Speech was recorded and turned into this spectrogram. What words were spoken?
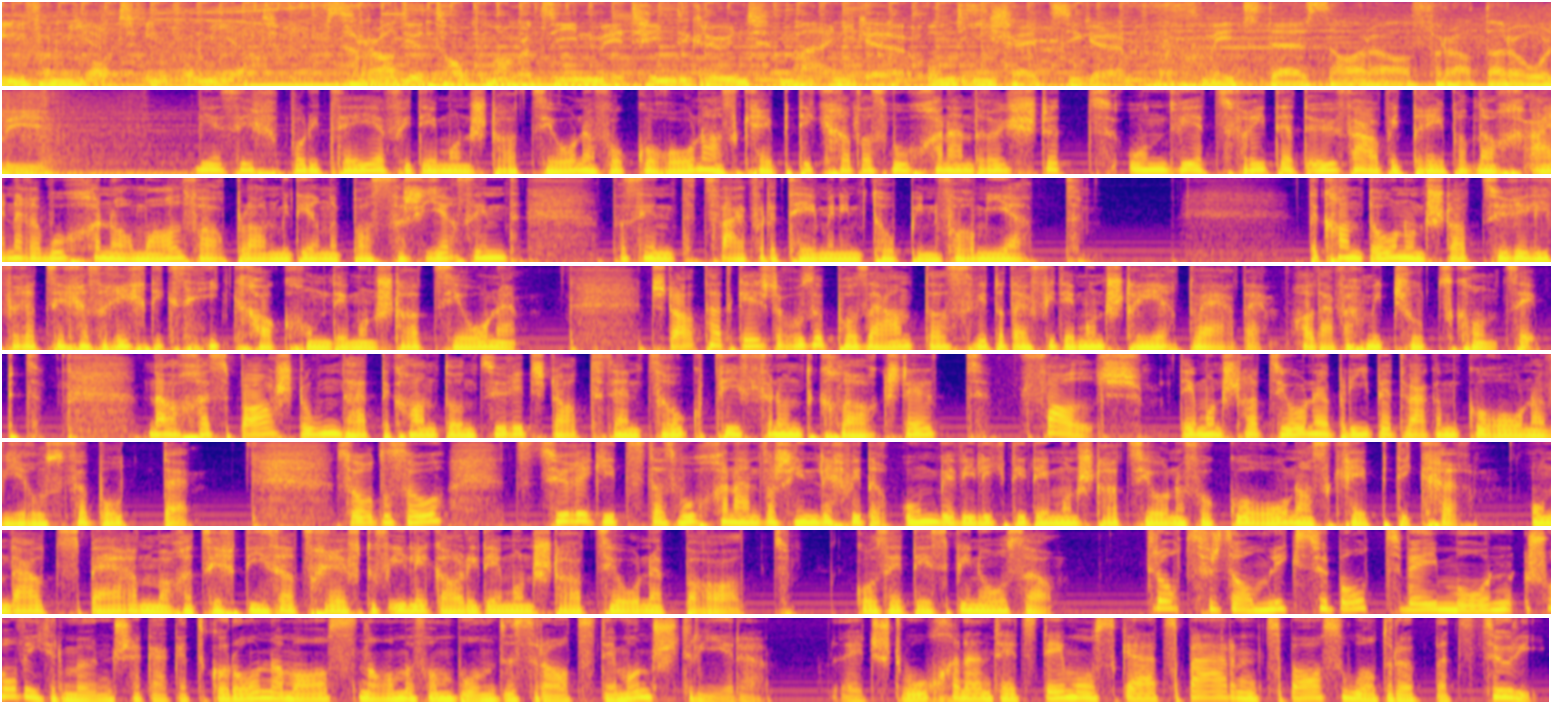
informiert. informiert. Das Radio Top Magazin mit Hintergrund, Meinungen und Einschätzungen mit der Sarah Frataroli. Wie sich Polizei für Demonstrationen von Corona-Skeptikern das Wochenende rüstet und wie zufrieden die ÖV-Betreiber nach einer Woche Normalfahrplan mit ihren Passagieren sind, das sind zwei von den Themen im Top informiert. Der Kanton und Stadt Zürich liefern sich ein richtiges Hickhack um Demonstrationen. Die Stadt hat gestern herausgeposaunt, dass wieder demonstriert werden Halt einfach mit Schutzkonzept. Nach ein paar Stunden hat der Kanton Zürich die Stadt dann zurückgepfiffen und klargestellt, falsch. Demonstrationen bleiben wegen dem Coronavirus verboten. So oder so, in Zürich gibt es das Wochenende wahrscheinlich wieder unbewilligte Demonstrationen von Corona-Skeptikern. Und auch in Bern machen sich die Einsatzkräfte auf illegale Demonstrationen parat. Cosette Espinosa. Trotz Versammlungsverbot wollen morgen schon wieder Menschen gegen die Corona-Massnahmen vom Bundesrat demonstrieren. Letzte Wochenende hat es Demos gegeben, in Bern, in Basel oder etwa in Zürich.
